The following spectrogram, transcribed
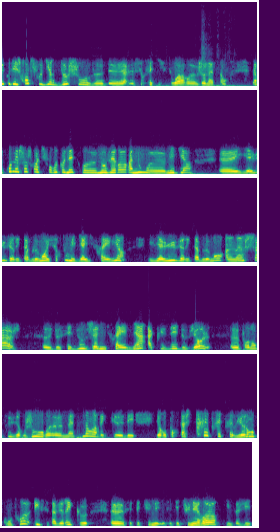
Écoutez, je crois qu'il faut dire deux choses euh, sur cette histoire, euh, Jonathan. La première chose, je crois qu'il faut reconnaître euh, nos erreurs à nous, médias. il y a eu véritablement, et surtout médias israéliens, il y a eu véritablement un lynchage de ces douze jeunes Israéliens accusés de viol pendant plusieurs jours maintenant, avec des, reportages très très très violents contre eux. Et il s'est avéré que c'était une erreur, qu'il ne s'agit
